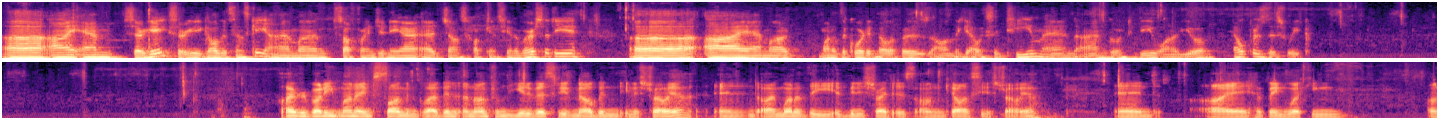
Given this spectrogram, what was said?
Uh, I am Sergey, Sergey Golitsynskiy. I'm a software engineer at Johns Hopkins University. Uh, I am a, one of the core developers on the Galaxy team, and I'm going to be one of your helpers this week. Hi everybody, my name's Simon Gladman and I'm from the University of Melbourne in Australia and I'm one of the administrators on Galaxy Australia and I have been working on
